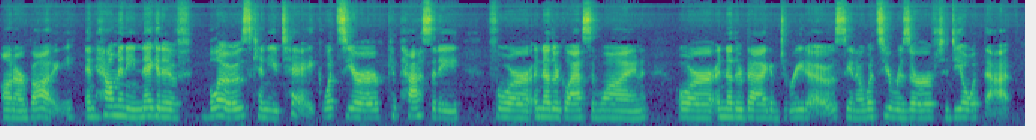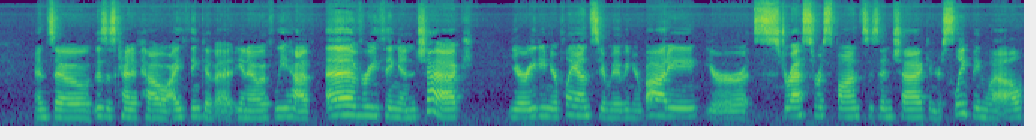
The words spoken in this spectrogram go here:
on our body. And how many negative blows can you take? What's your capacity for another glass of wine or another bag of Doritos? You know, what's your reserve to deal with that? And so this is kind of how I think of it. You know, if we have everything in check, you're eating your plants, you're moving your body, your stress response is in check, and you're sleeping well.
